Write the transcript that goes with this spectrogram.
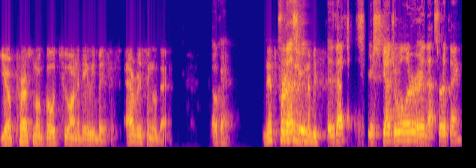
your personal go-to on a daily basis every single day okay this person so is going to be is that your scheduler and that sort of thing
